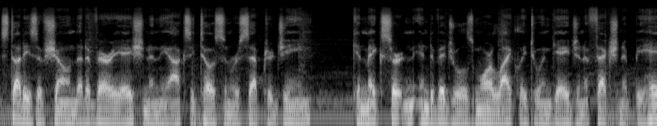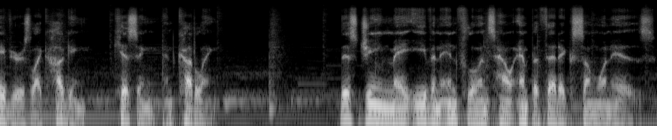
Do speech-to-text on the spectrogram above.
Studies have shown that a variation in the oxytocin receptor gene can make certain individuals more likely to engage in affectionate behaviors like hugging, kissing, and cuddling. This gene may even influence how empathetic someone is.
